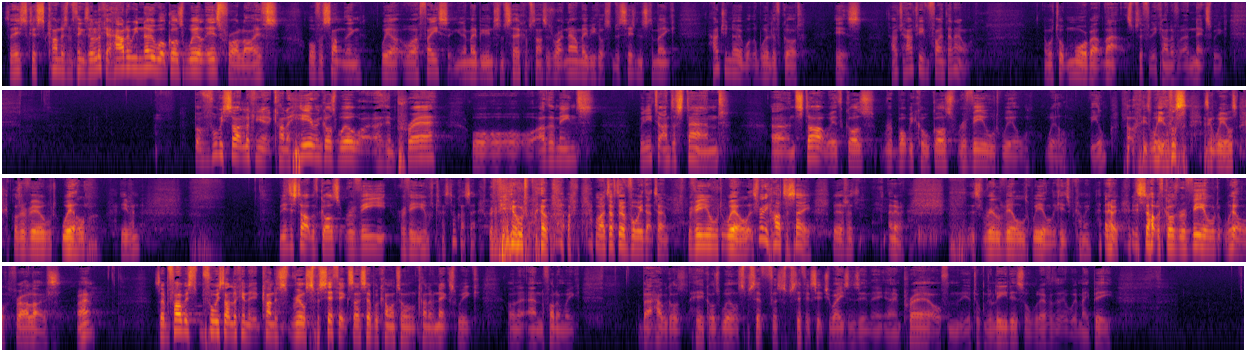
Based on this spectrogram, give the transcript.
So, here's just kind of some things to look at. How do we know what God's will is for our lives or for something we are, we are facing. You know, maybe you're in some circumstances right now, maybe you've got some decisions to make. How do you know what the will of God is? How do, how do you even find that out? And we'll talk more about that specifically kind of uh, next week. But before we start looking at kind of hearing God's will, either in prayer or, or, or other means, we need to understand uh, and start with God's what we call God's revealed will. Will wheel, not his wheels, isn't wheels. God's revealed will even. We need to start with God's reve- revealed, I still can't say, revealed will. I might have to avoid that term. Revealed will. It's really hard to say. Anyway, this revealed will that keeps coming. Anyway, we need to start with God's revealed will for our lives, right? So before we, before we start looking at kind of real specifics, I said we'll come on to kind of next week and the following week about how we got hear God's will specific, for specific situations in, in prayer or from you know, talking to leaders or whatever it may be.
